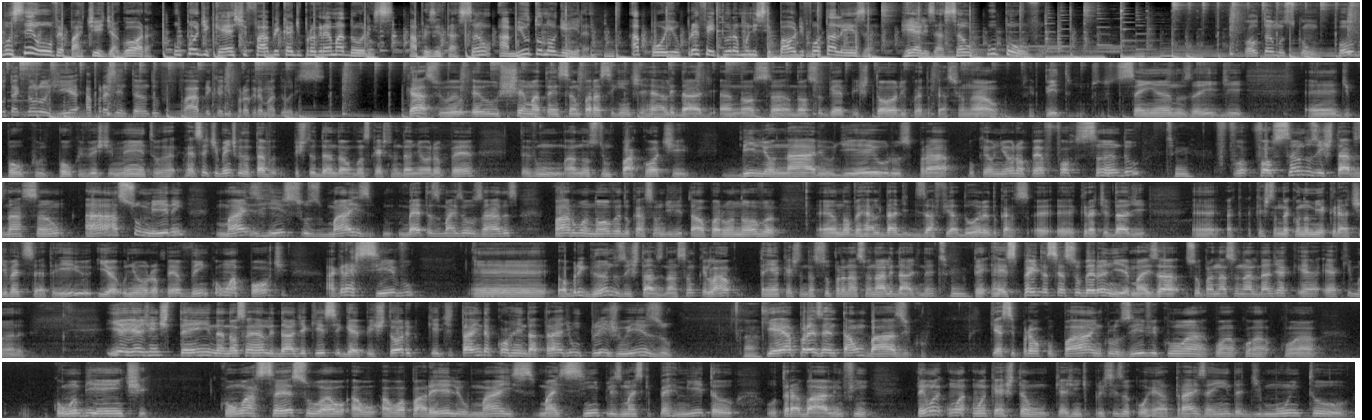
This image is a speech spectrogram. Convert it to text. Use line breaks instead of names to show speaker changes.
Você ouve a partir de agora o podcast Fábrica de Programadores. Apresentação Hamilton Nogueira. Apoio Prefeitura Municipal de Fortaleza. Realização O Povo.
Voltamos com Povo Tecnologia apresentando Fábrica de Programadores.
Cássio, eu, eu, chamo a atenção para a seguinte realidade. A nossa nosso gap histórico educacional, repito, 100 anos aí de, é, de pouco, pouco investimento. Recentemente, quando eu estava estudando algumas questões da União Europeia, teve um anúncio de um pacote bilionário de euros para porque a União Europeia forçando for, forçando os estados-nação a assumirem mais riscos, mais metas mais ousadas para uma nova educação digital, para uma nova, é, nova realidade desafiadora, educação, é, é, criatividade, é, a questão da economia criativa, etc. E, e, a União Europeia vem com um aporte agressivo, é, obrigando os Estados-nação, porque lá tem a questão da supranacionalidade, né? Respeita-se a soberania, mas a supranacionalidade é, é, é a que manda. E aí a gente tem na nossa realidade aqui esse gap histórico que a gente está ainda correndo atrás de um prejuízo ah. que é apresentar um básico, que é se preocupar, inclusive, com, a, com, a, com, a, com, a, com o ambiente, com o acesso ao, ao, ao, aparelho mais, mais simples, mas que permita o, o trabalho, enfim. Tem uma, uma, uma, questão que a gente precisa correr atrás ainda de muito,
